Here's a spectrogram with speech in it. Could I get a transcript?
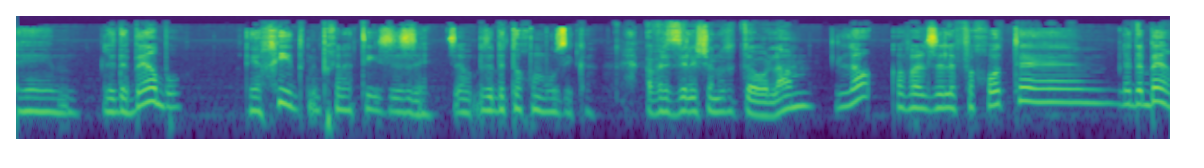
אה, לדבר בו, היחיד מבחינתי זה זה, זה, זה בתוך המוזיקה. אבל זה לשנות את העולם? לא, אבל זה לפחות אה, לדבר.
